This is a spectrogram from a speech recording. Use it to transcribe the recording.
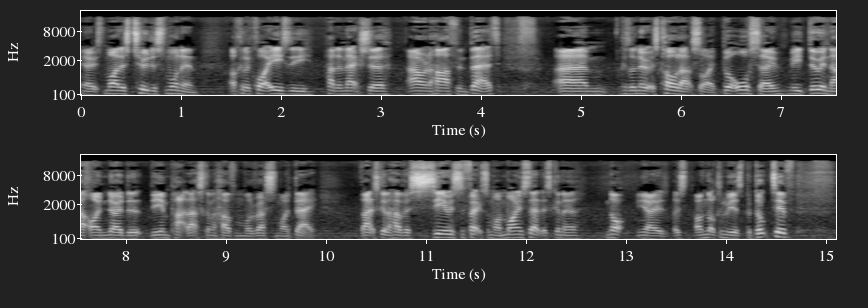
You know, it's minus two this morning. I could have quite easily had an extra hour and a half in bed um, because I knew it was cold outside. But also, me doing that, I know that the impact that's going to have on the rest of my day. That's going to have a serious effect on my mindset. That's going to not, you know, I'm not going to be as productive.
